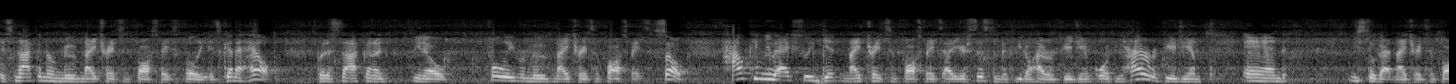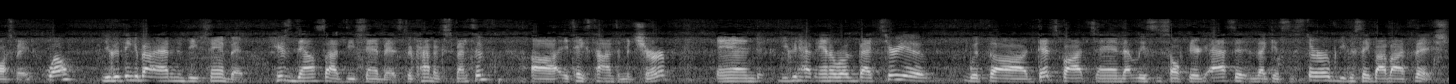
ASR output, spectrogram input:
It's not going to remove nitrates and phosphates fully. It's going to help, but it's not going to, you know, fully remove nitrates and phosphates. So, how can you actually get nitrates and phosphates out of your system if you don't have a refugium, or if you have a refugium and you still got nitrates and phosphate? Well, you could think about adding a deep sand bed. Here's the downside of deep sand beds. They're kind of expensive. Uh, it takes time to mature and you can have anaerobic bacteria with uh, dead spots, and that leads to sulfuric acid, and that gets disturbed. You can say bye bye fish.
